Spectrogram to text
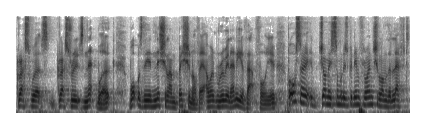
grassroots, grassroots network. What was the initial ambition of it? I won't ruin any of that for you. But also, Jon is someone who's been influential on the left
